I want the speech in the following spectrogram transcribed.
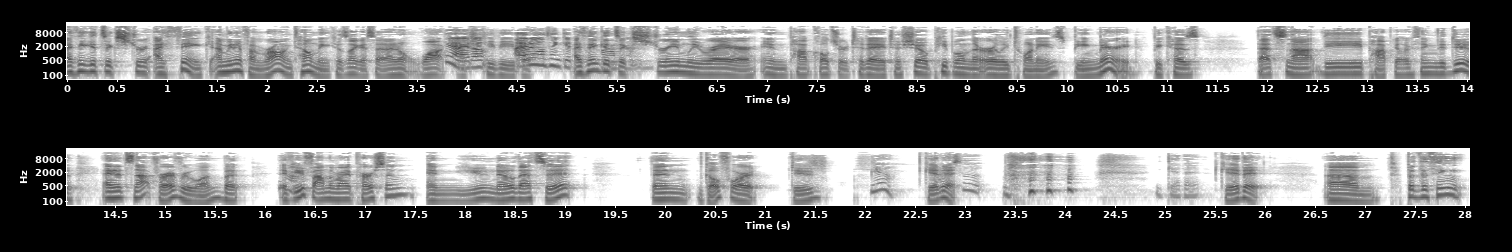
I think it's extreme. I think, I mean, if I'm wrong, tell me because, like I said, I don't watch Yeah, I don't- TV. I don't think it's I think it's extremely rare in pop culture today to show people in their early 20s being married because that's not the popular thing to do, and it's not for everyone. But if you found the right person and you know that's it, then go for it, dude. yeah. Get it. Get it. get it. Um, but the thing,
